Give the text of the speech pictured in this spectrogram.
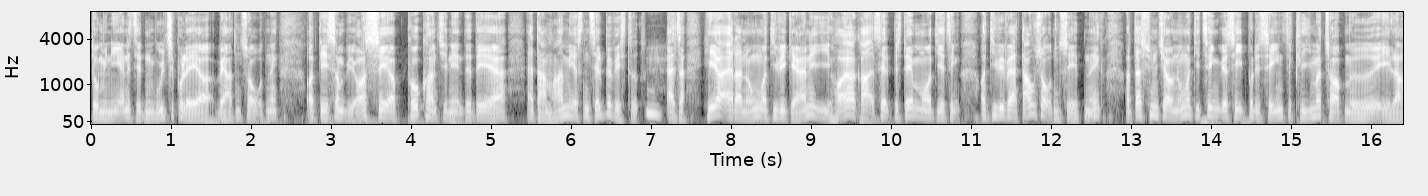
dominerende til den multipolære verdensorden. Ikke? Og det, som vi også ser på kontinentet, det er, at der er meget mere sådan selvbevidsthed. Mm. Altså, her er der nogen, og de vil gerne i højere grad selv bestemme over de her ting, og de vil være dagsordenssættende. Ikke? Og der synes jeg jo, nogle af de ting, vi har set på det seneste klimatopmøde, eller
